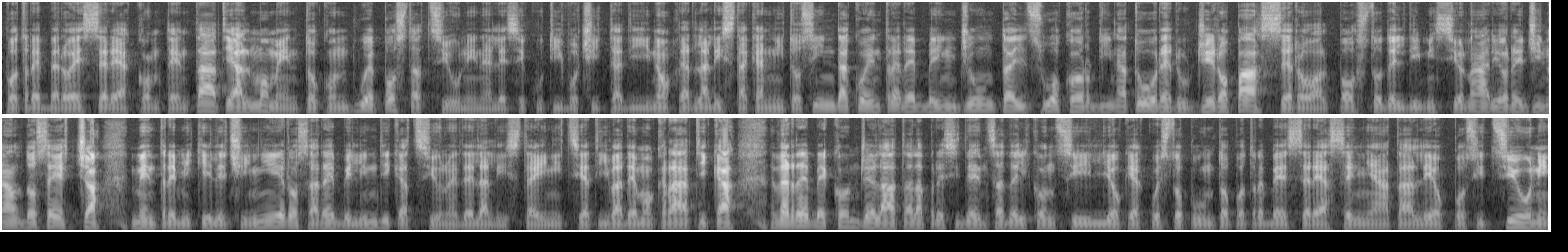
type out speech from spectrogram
Potrebbero essere accontentati presentati al momento con due postazioni nell'esecutivo cittadino. Per la lista Cannito Sindaco entrerebbe in giunta il suo coordinatore Ruggero Passero al posto del dimissionario Reginaldo Seccia, mentre Michele Cigniero sarebbe l'indicazione della lista Iniziativa Democratica. Verrebbe congelata la presidenza del Consiglio che a questo punto potrebbe essere assegnata alle opposizioni.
